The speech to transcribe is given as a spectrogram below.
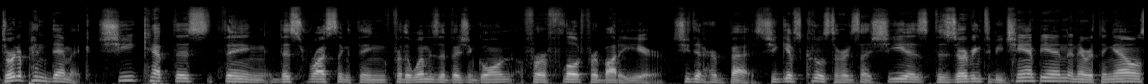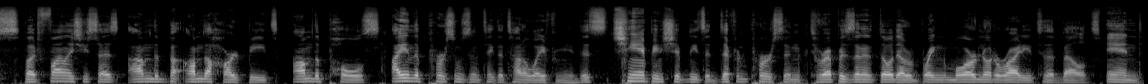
During the pandemic, she kept this thing, this wrestling thing for the women's division going for a float for about a year. She did her best. She gives kudos to her and says she is deserving to be champion and everything else. But finally, she says, "I'm the I'm the heartbeats. I'm the pulse. I am the person who's going to take the title away from you. This championship needs a different person to represent it, though. That will bring more notoriety to the belt. And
